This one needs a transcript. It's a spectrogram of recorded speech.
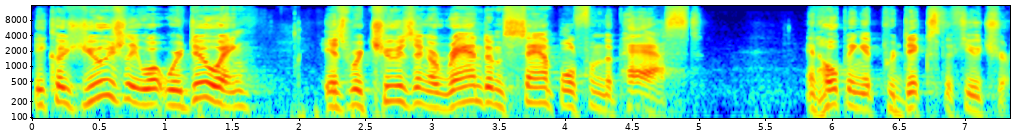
Because usually what we're doing is we're choosing a random sample from the past and hoping it predicts the future.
